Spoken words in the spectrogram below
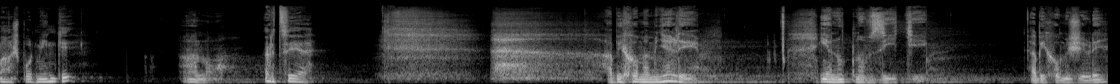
Máš podmínky? Ano. Rci je. Abychom měli, je nutno vzíti. Abychom žili,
